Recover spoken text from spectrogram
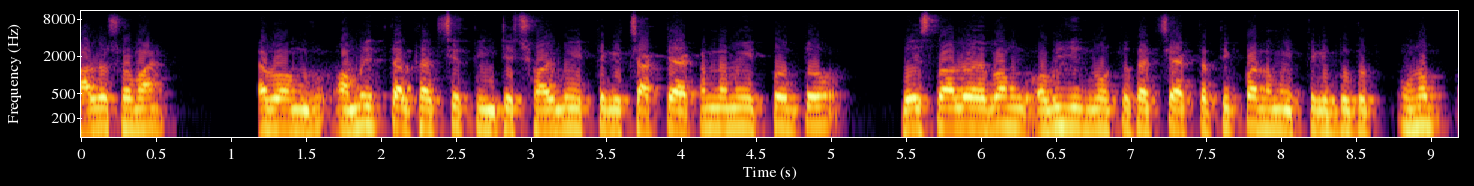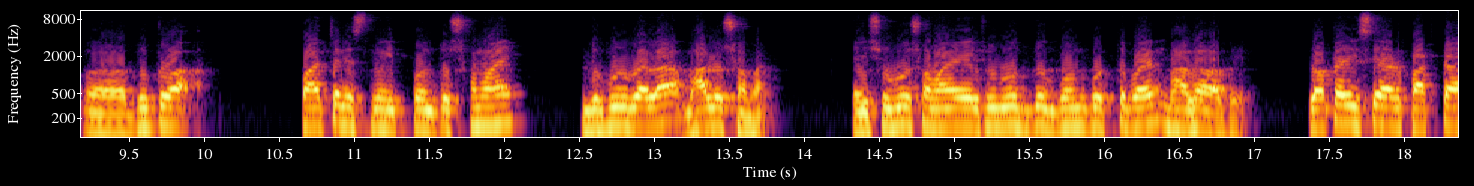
ভালো সময়। এবং অমৃতকাল থাকছে তিনটে ছয় মিনিট থেকে চারটে একান্ন মিনিট পর্যন্ত। বেশ ভালো এবং অভিজিৎ মুহূর্ত থাকছে একটা তিপ্পান্ন মিনিট থেকে দুটো, উন দুটো পঁয়তাল্লিশ মিনিট পর্যন্ত সময়। দুপুরবেলা ভালো সময়। এই শুভ সময়ে শুভ উদ্যোগ গ্রহণ করতে পারেন, ভালো হবে। লটারি শেয়ার, ফাটকা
